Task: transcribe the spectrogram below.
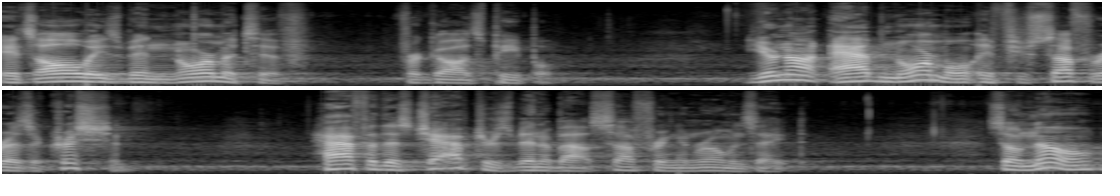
It's always been normative for God's people. You're not abnormal if you suffer as a Christian. Half of this chapter has been about suffering in Romans 8. So, no,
